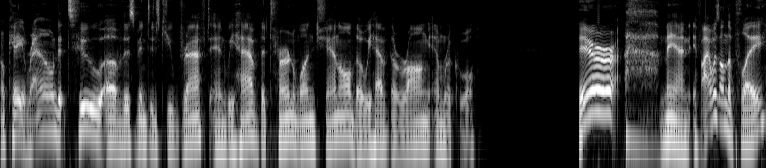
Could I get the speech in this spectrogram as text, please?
Okay, round two of this Vintage Cube draft, and we have the turn one channel, though we have the wrong Emrakul. There, man, if I was on the play,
